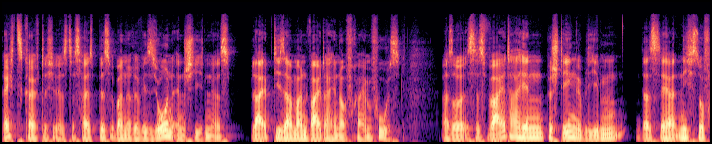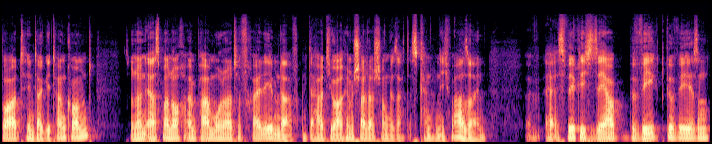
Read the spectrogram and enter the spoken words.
rechtskräftig ist, das heißt bis über eine Revision entschieden ist, bleibt dieser Mann weiterhin auf freiem Fuß. Also es ist weiterhin bestehen geblieben, dass er nicht sofort hinter Gittern kommt, sondern erstmal noch ein paar Monate frei leben darf. Und da hat Joachim Schaller schon gesagt, das kann doch nicht wahr sein. Er ist wirklich sehr bewegt gewesen.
